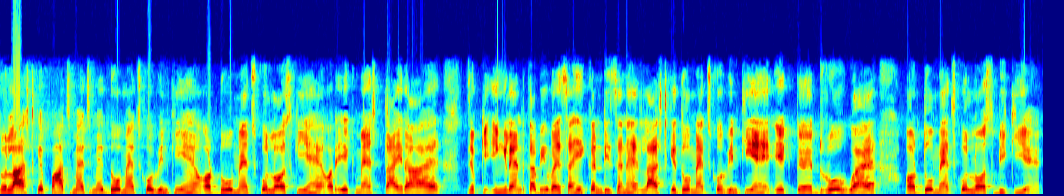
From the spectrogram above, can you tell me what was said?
तो लास्ट के पाँच मैच में दो मैच को विन किए हैं और दो मैच को लॉस किए हैं और एक मैच टाई रहा है। जबकि इंग्लैंड का भी वैसा ही कंडीशन है। लास्ट के दो मैच को विन किए हैं। एक ड्रॉ हुआ है और दो मैच को लॉस भी किए हैं।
